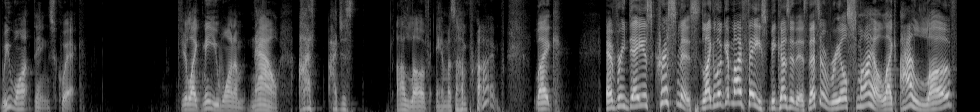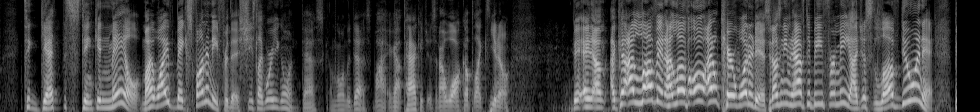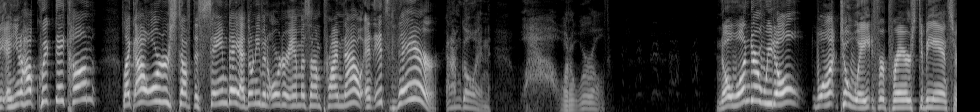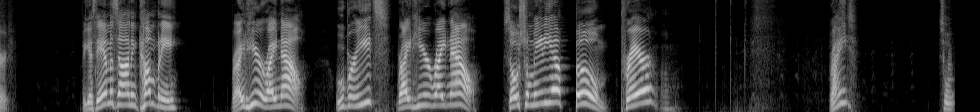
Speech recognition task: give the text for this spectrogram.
We want things quick. If you're like me, you want them now. I I just I love Amazon Prime. Like, every day is Christmas. Like, look at my face because of this. That's a real smile. Like, I love to get the stinking mail. My wife makes fun of me for this. She's like, Where are you going? Desk. I'm going to the desk. Why? I got packages. And I walk up, like, you know, and um, I, I, love it. I love, oh, I don't care what it is. It doesn't even have to be for me. I just love doing it. And you know how quick they come? Like, I order stuff the same day. I don't even order Amazon Prime now, and it's there. And I'm going, wow, what a world. No wonder we don't want to wait for prayers to be answered. Because Amazon and company, right here, right now. Uber Eats, right here, right now. Social media, boom. Prayer, right? So,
